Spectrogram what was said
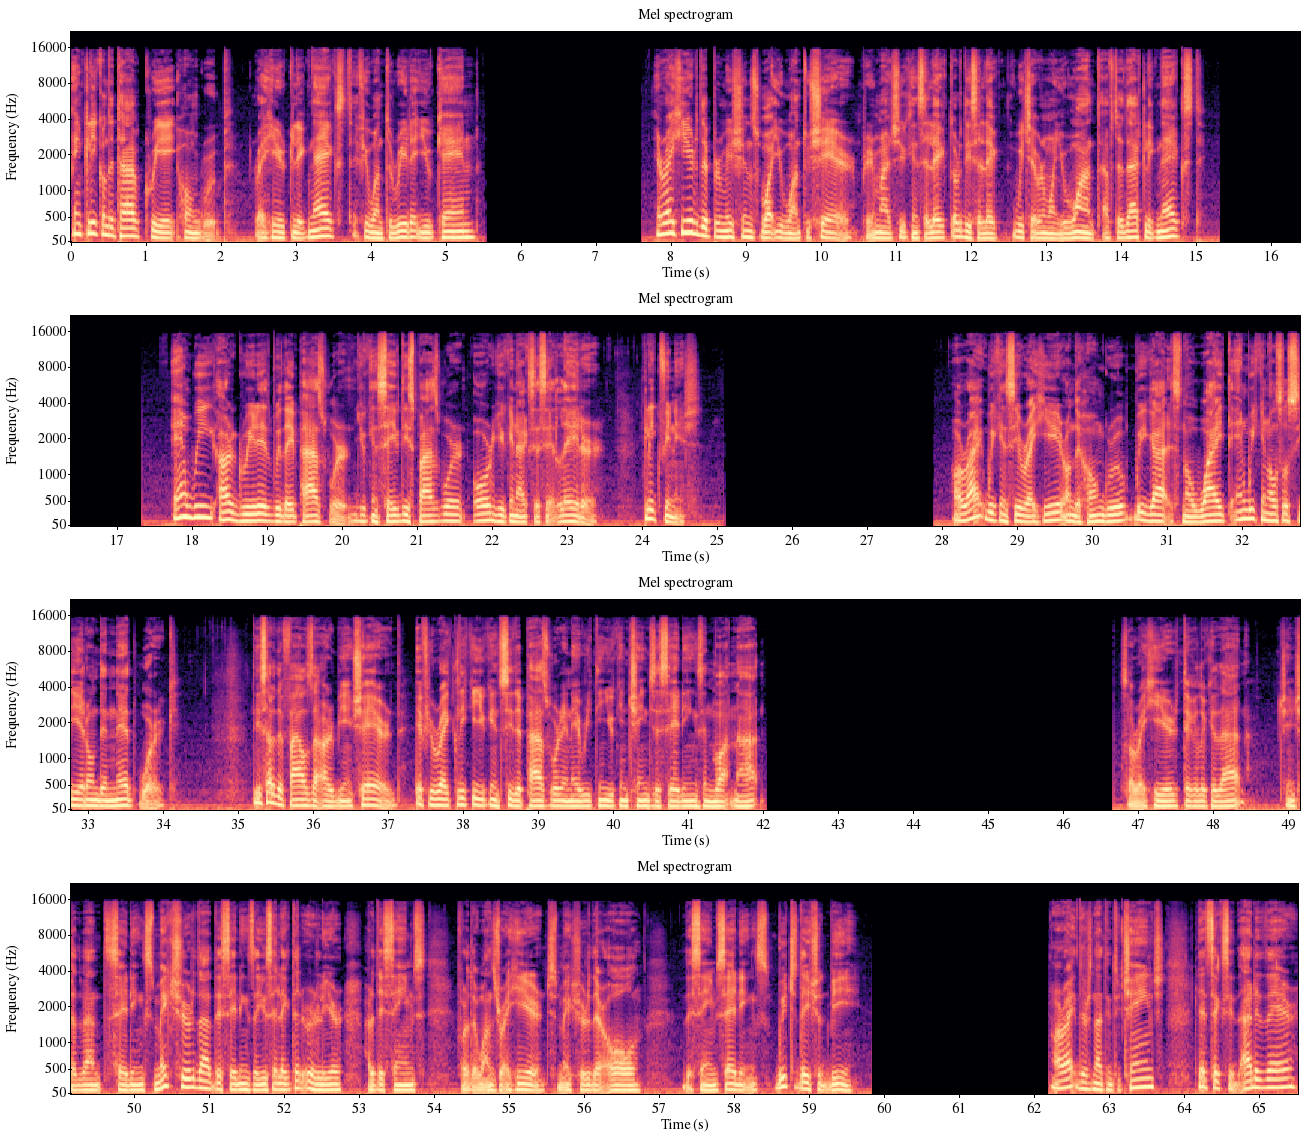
And click on the tab Create Home Group. Right here, click Next. If you want to read it, you can. And right here, the permissions, what you want to share. Pretty much you can select or deselect whichever one you want. After that, click Next and we are greeted with a password. You can save this password or you can access it later. Click finish. Alright, we can see right here on the home group we got Snow White and we can also see it on the network. These are the files that are being shared. If you right click it you can see the password and everything, you can change the settings and whatnot. So right here, take a look at that. Change advanced settings. Make sure that the settings that you selected earlier are the same for the ones right here. Just make sure they're all the same settings, which they should be. Alright, there's nothing to change. Let's exit out of there.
